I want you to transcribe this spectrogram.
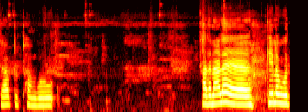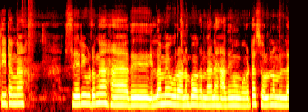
சாப்பிட்டுட்டாங்கோ. அதனால் கீழே ஊற்றிட்டேங்க சரி விடுங்க. அது எல்லாமே ஒரு அனுபவம் தானே. அது உங்கள்கிட்ட சொல்லணும்ல.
